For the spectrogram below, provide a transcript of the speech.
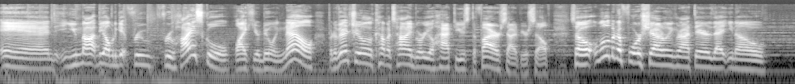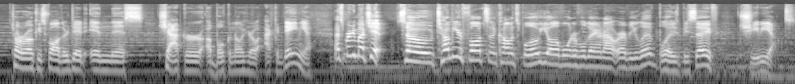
And you might be able to get through through high school like you're doing now, but eventually there'll come a time where you'll have to use the fire side of yourself. So, a little bit of foreshadowing right there that, you know, Todoroki's father did in this chapter of Boku no Hero Academia. That's pretty much it. So tell me your thoughts in the comments below. You all have a wonderful day or night wherever you live. Please be safe. Chibi out.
